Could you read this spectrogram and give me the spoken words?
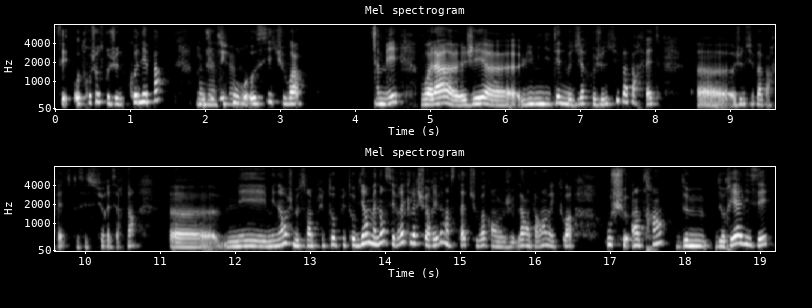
C'est autre chose que je ne connais pas, donc je sûr. découvre aussi, tu vois? Mais voilà, heu, j'ai, heu, l'humilité de me dire que je ne suis pas parfaite. Heu, je ne suis pas parfaite, ça c'est sûr et certain. Heu, mais mais non, je me sens plutôt plutôt bien. Maintenant, c'est vrai que là, je suis arrivée à un stade, tu vois, quand je là, en parlant avec toi, où je suis en train de de réaliser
